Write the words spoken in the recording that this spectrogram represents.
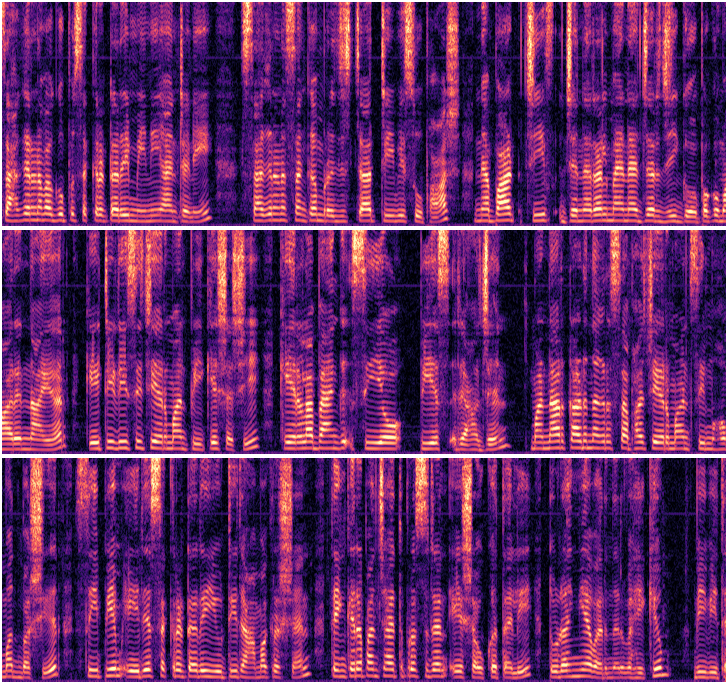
സഹകരണ വകുപ്പ് സെക്രട്ടറി മിനി ആന്റണി സഹകരണ സംഘം registrar T V Subhash NABARD chief general manager G Gopakumaran Nair K T D C chairman P K Sasi Kerala bank CEO P S Rajan Mannarkkad നഗരസഭ chairman C Muhammad Basheer C P M area secretary U T Ramakrishnan Thenkara panchayat president A Shoukath Ali തുടങ്ങിയവർ നിർവഹിക്കും. വിവിധ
